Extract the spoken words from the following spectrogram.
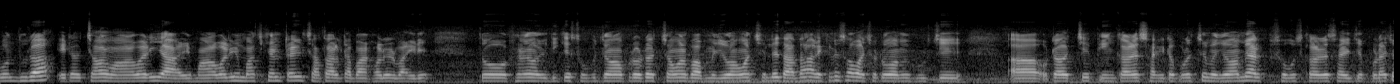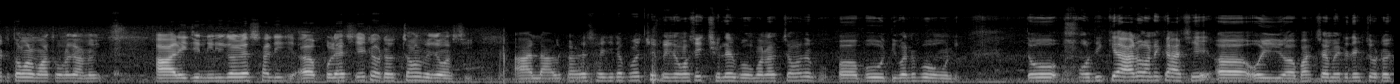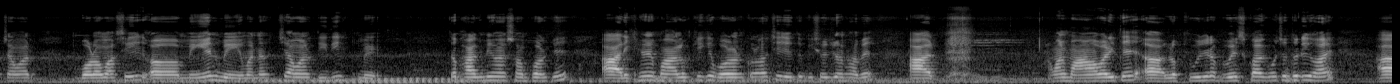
বন্ধুরা, এটা হচ্ছে আমার মামার বাড়ি, আর এই মামার বাড়ির মাঝখানটাই চাতালটা বা ঘরের বাইরে। তো ওখানে ওইদিকে সবুজ জামা ওটা হচ্ছে আমার বাপ মেজো আমার ছেলে, দাদা, আর এখানে সবাই ছোটো মামি ঘুরছে। ওটা হচ্ছে পিঙ্ক কালারের শাড়িটা পরেছে মেজো মামি, আর সবুজ কালারের শাড়ি যে পরে আছে, ওটা তোমার মা তোমরা জানোই। আর এই যে নীল কালারের শাড়ি পরে আছে যেটা, ওটা হচ্ছে আমার মেজো মাসি। আর লাল কালারের শাড়ি যেটা পরেছে, মেজো মাসির ছেলের বউ মানে হচ্ছে আমাদের বৌদি মানে বৌমণি। তো ওদিকে আরও অনেকে আছে ওই বাচ্চা মেয়েটা দেখছ, ওটা হচ্ছে আমার বড় মাসির মেয়ের মেয়ে মানে হচ্ছে আমার দিদির মেয়ে। তো ভাগ্নি হয় সম্পর্কে। আর এখানে মা লক্ষ্মীকে বরণ করা হচ্ছে যেহেতু বিসর্জন হবে। আর আমার মামা বাড়িতে লক্ষ্মী পুজোটা বেশ কয়েক বছর ধরেই হয়।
